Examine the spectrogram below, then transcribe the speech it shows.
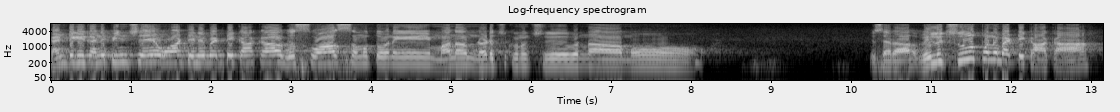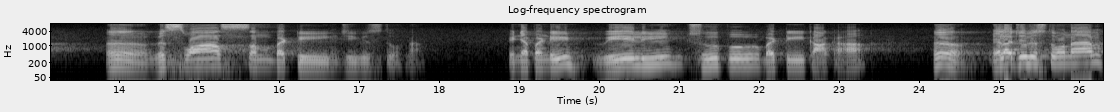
కంటికి కనిపించే వాటిని బట్టి కాక విశ్వాసముతోనే మనం నడుచుకునుచు ఉన్నాము. చూసారా వెలుచూపును బట్టి కాక విశ్వాసం బట్టి జీవిస్తూ ఉన్నాం. ఏం చెప్పండి? వేలి చూపు బట్టి కాక ఎలా జీవిస్తూ ఉన్నాం?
